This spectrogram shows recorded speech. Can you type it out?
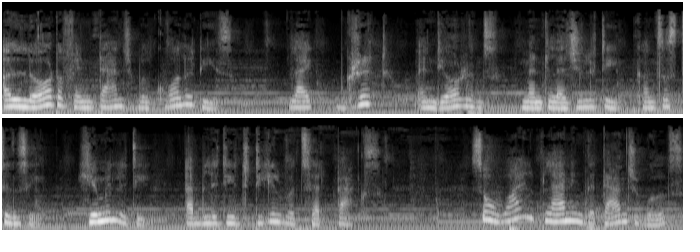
a lot of intangible qualities like grit, endurance, mental agility, consistency, humility, ability to deal with setbacks. So, while planning the tangibles,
